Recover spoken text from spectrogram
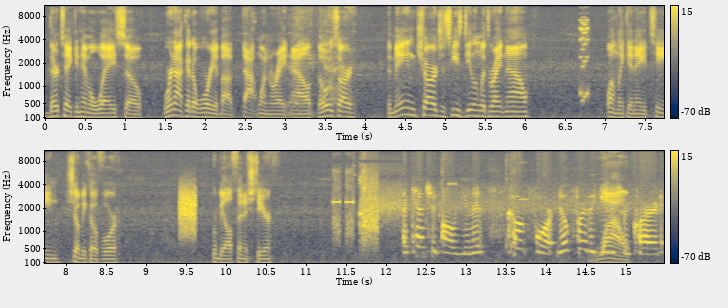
they're taking him away, so we're not going to worry about that one right now. Those are the main charges he's dealing with right now. One Lincoln 18. Show me code 4. We'll be all finished here. Attention all units. Code 4. No further wow. gates required.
